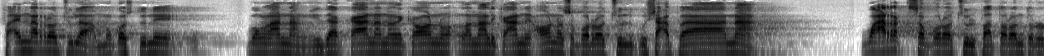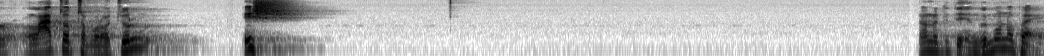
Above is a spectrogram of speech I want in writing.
Fa innar rajula sedune wong lanang idza kana nalika ana lan nalikane ana sapa rajul iku sabana warek sapa rajul batoron tur lacut sapa rajul ish Ono titik nggon mono bae.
